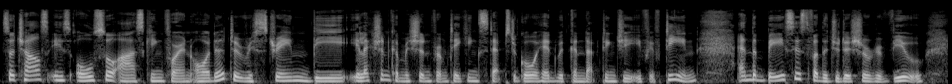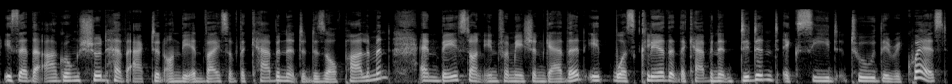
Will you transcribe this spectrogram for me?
So Charles is also asking for an order to restrain the Election Commission from taking steps to go ahead with conducting GE15. And the basis for the judicial review is that the Agong should have acted on the advice of the Cabinet to dissolve Parliament. And based on information gathered, it was clear that the Cabinet didn't accede to the request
